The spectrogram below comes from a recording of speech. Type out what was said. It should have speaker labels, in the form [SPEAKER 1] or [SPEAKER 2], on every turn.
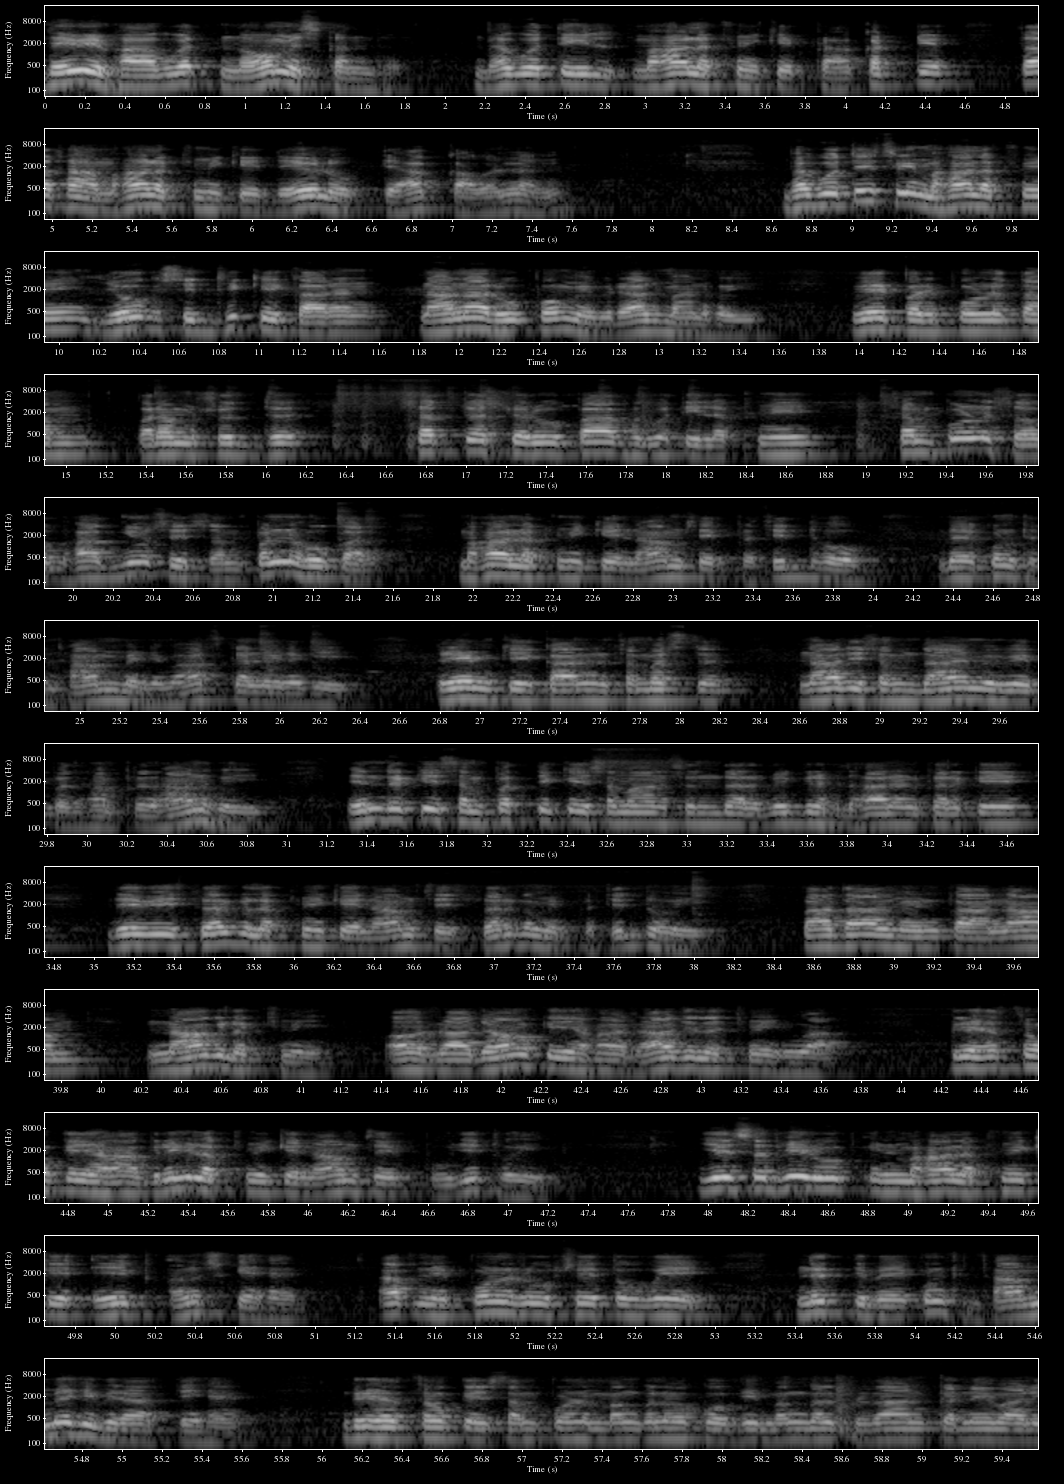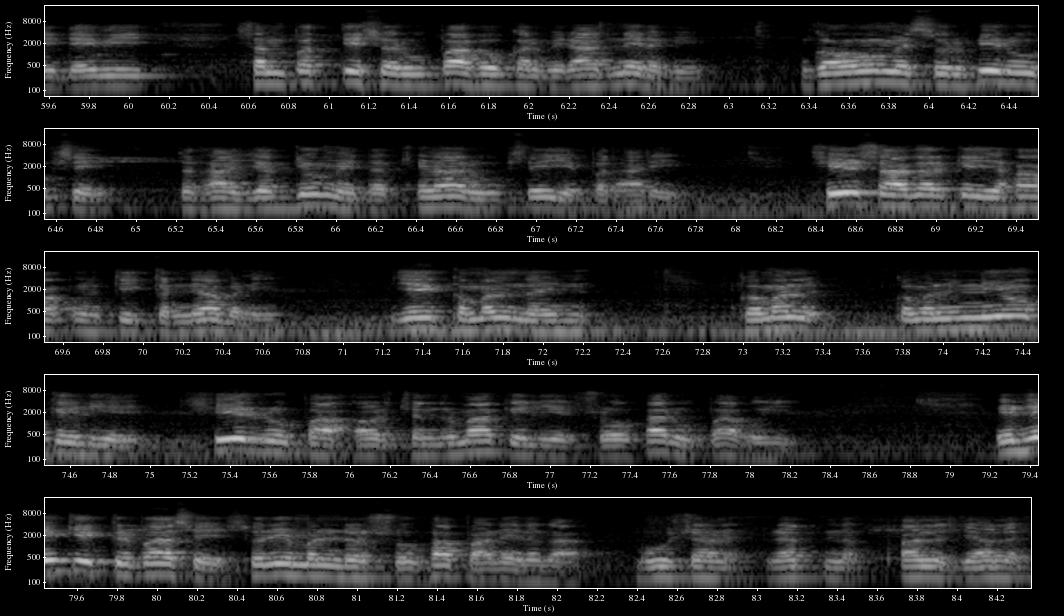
[SPEAKER 1] देवी भागवत नवम स्कंध, भगवती महालक्ष्मी के प्राकट्य तथा महालक्ष्मी के देवलोक त्याग का वर्णन। भगवती श्री महालक्ष्मी योग सिद्धि के कारण नाना रूपों में विराजमान हुई। वे परिपूर्णतम, परम शुद्ध, सत्वस्वरूपा भगवती लक्ष्मी, संपूर्ण सौभाग्यों से संपन्न होकर महालक्ष्मी के नाम से प्रसिद्ध हो वैकुंठ धाम में निवास करने लगी। प्रेम के कारण समस्त नारी समुदाय में वे प्रधान हुई। इंद्र की संपत्ति के समान सुंदर विग्रह धारण करके देवी स्वर्ग लक्ष्मी के नाम से स्वर्ग में प्रसिद्ध हुई। पाताल में उनका नाम नाग लक्ष्मी और राजाओं के यहाँ राजलक्ष्मी हुआ। गृहस्थों के यहाँ गृह लक्ष्मी के नाम से पूजित हुई। ये सभी रूप इन महालक्ष्मी के एक अंश के हैं। अपने पूर्ण रूप से तो वे नित्य वैकुंठ धाम में ही विराजते हैं। गृहस्थों के संपूर्ण मंगलों को भी मंगल प्रदान करने वाली देवी संपत्ति स्वरूपा होकर विराजने लगी। गौों में सुरभि रूप से तथा यज्ञों में दक्षिणा रूप से ये पधारी। क्षीर सागर के यहाँ उनकी कन्या बनी। ये कमल नयन, कमल, कमलिनियों के लिए क्षीर रूपा और चंद्रमा के लिए शोभा रूपा हुई। इन्हीं की कृपा से सूर्यमंडल शोभा पाने लगा। भूषण, रत्न, फल, जल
